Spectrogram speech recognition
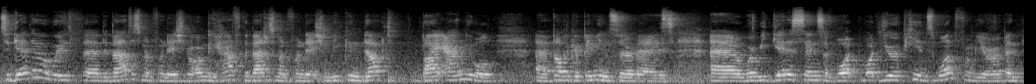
Together with uh, the Bertelsmann Foundation, or on behalf of the Bertelsmann Foundation, we conduct biannual uh, public opinion surveys uh, where we get a sense of what, what Europeans want from Europe. And,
